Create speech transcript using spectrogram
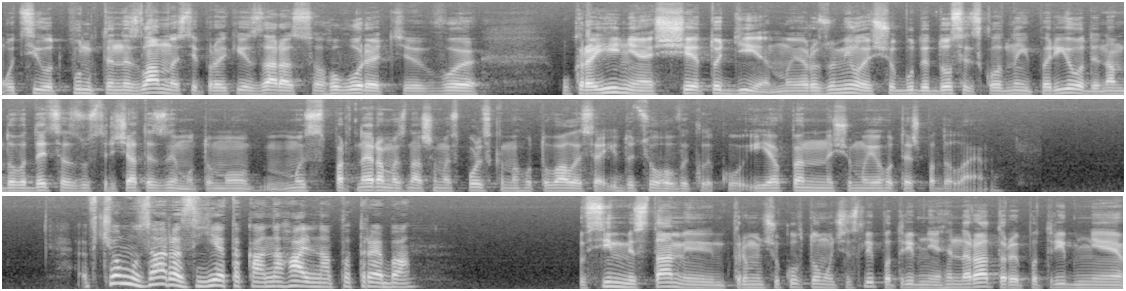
оці от пункти незламності, про які зараз говорять в Україні ще тоді. Ми розуміли, що буде досить складний період, і нам доведеться зустрічати зиму. Тому ми з партнерами, з нашими з польськими, готувалися і до цього виклику. І я впевнений, що ми його теж подолаємо. В чому зараз є така нагальна потреба? Всім містам, і Кременчуку в тому числі, потрібні генератори, потрібні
